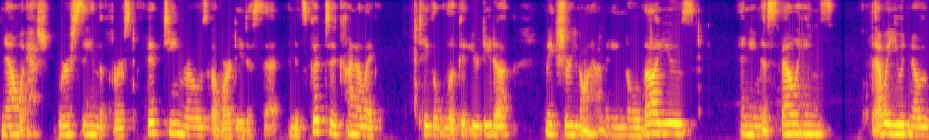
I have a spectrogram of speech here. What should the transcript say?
Now we're seeing the first 15 rows of our data set. And it's good to kind of like take a look at your data, make sure you don't have any null values, any misspellings. That way you would know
